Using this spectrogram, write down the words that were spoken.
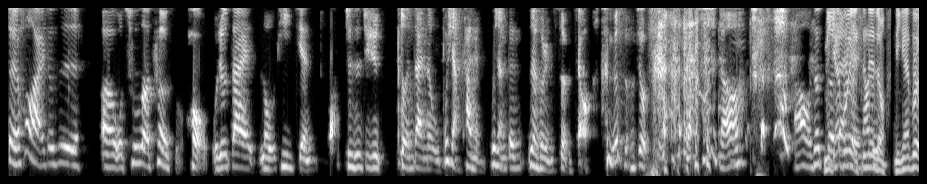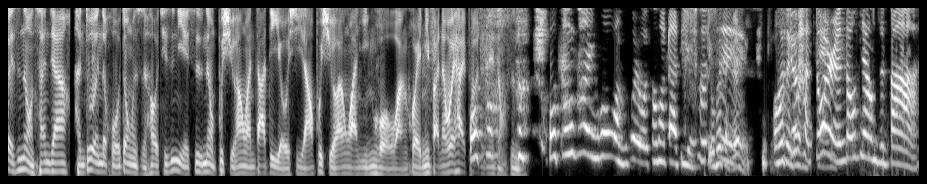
对，后来就是呃，我出了厕所后，我就在楼梯间，就是继续。蹲在那，我不想看人，不想跟任何人社交。那时候就是，然后，然后我就你该不会也是那种，你该不会也是那种参加很多人的活动的时候，其实你也是那种不喜欢玩大地游戏，然后不喜欢玩萤火晚会，你反而会害怕的那种，是吗？我超怕萤火晚会，我超怕大地游戏，是不是？我觉得很多人都这样子吧，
